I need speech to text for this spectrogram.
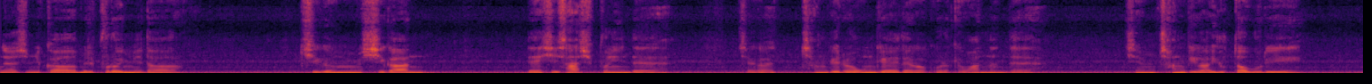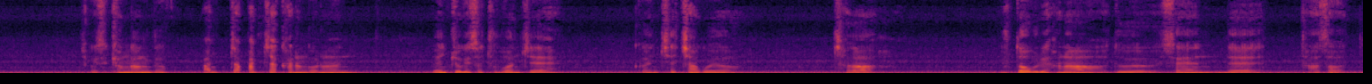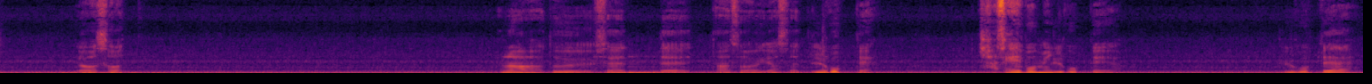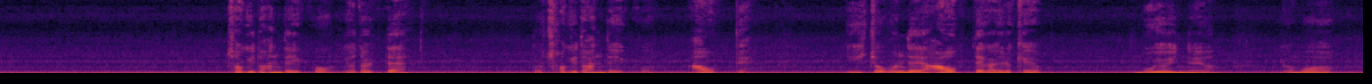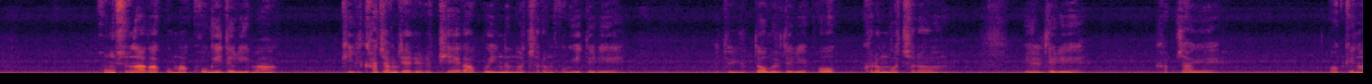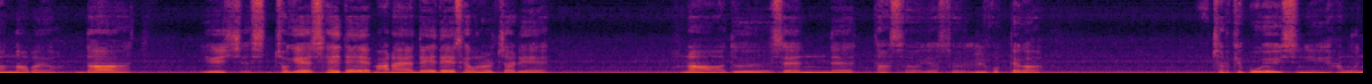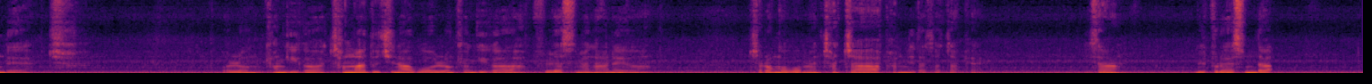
안녕하십니까 밀프로입니다. 지금 시간 4시 40분인데 제가 장비를 옮겨야 돼 갖고 이렇게 왔는데 지금 장비가 6더블이 저기서 경강등 반짝반짝 하는 거는 왼쪽에서 두 번째 그건 제 차고요. 차가 6더블이 하나 둘셋넷 다섯 여섯 하나, 둘, 셋, 넷, 다섯, 여섯, 일곱 대. 자세히 보면 일곱 대예요. 일곱 대. 저기도 한 대 있고, 여덟 대. 또 저기도 한 대 있고, 아홉 대. 이 좁은 데 아홉 대가 이렇게 모여 있네요. 이거 뭐, 홍수 나갖고 막 고기들이 막 길 가장자리를 피해갖고 있는 것처럼 고기들이 또 육더블들이 꼭 그런 것처럼 일들이 갑자기 없긴 없나 봐요. 나, 이, 저기에 세 대, 많아야 네 대 세워놓을 자리에 하나, 둘, 셋, 넷, 다섯, 여섯, 일곱 대가 저렇게 모여있으니 한 군데, 참, 얼른 경기가, 장마도 지나고 얼른 경기가 풀렸으면 하네요. 저런 거 보면 찹찹합니다, 찹찹해. 이상 밀프로였습니다.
